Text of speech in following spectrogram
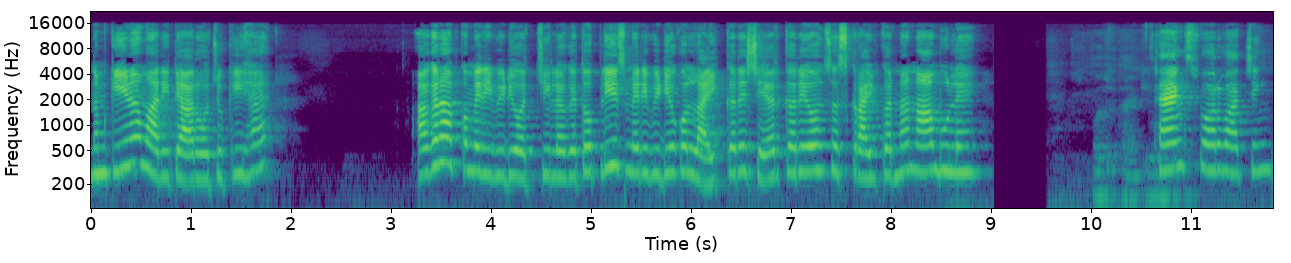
नमकीन हमारी तैयार हो चुकी है। अगर आपको मेरी वीडियो अच्छी लगे तो प्लीज़ मेरी वीडियो को लाइक करें शेयर करें और सब्सक्राइब करना ना भूलें। थैंक्स फॉर वॉचिंग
